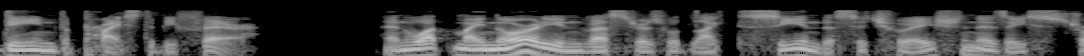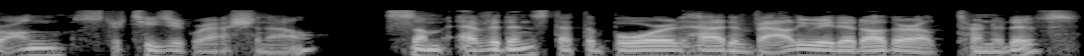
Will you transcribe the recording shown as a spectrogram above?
deem the price to be fair. And what minority investors would like to see in this situation is a strong strategic rationale, some evidence that the board had evaluated other alternatives,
